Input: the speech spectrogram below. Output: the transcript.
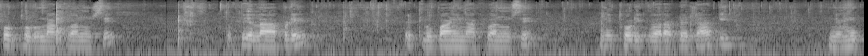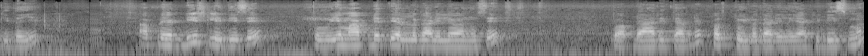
થોડું થોડું નાખવાનું છે. તો પહેલાં આપણે એટલું પાણી નાખવાનું છે. ને થોડીક વાર આપણે ઢાંકી ને મૂકી દઈએ. આપણે એક ડીશ લીધી છે. તો એમાં આપણે તેલ લગાડી લેવાનું છે. તો આપણે આ રીતે આપણે ફરતું લગાડી લઈએ આખી ડીશમાં.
